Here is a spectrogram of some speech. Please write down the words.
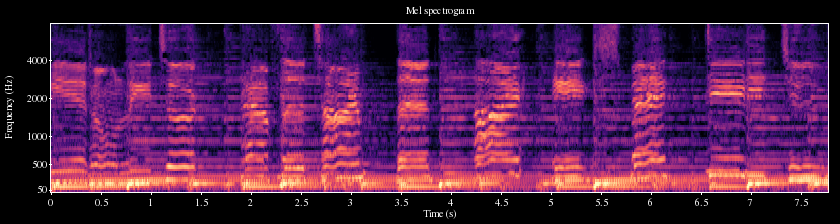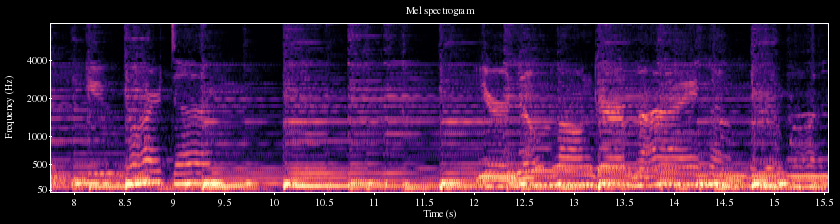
It only took half the time that I expected it You are done. You're no longer my number one.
